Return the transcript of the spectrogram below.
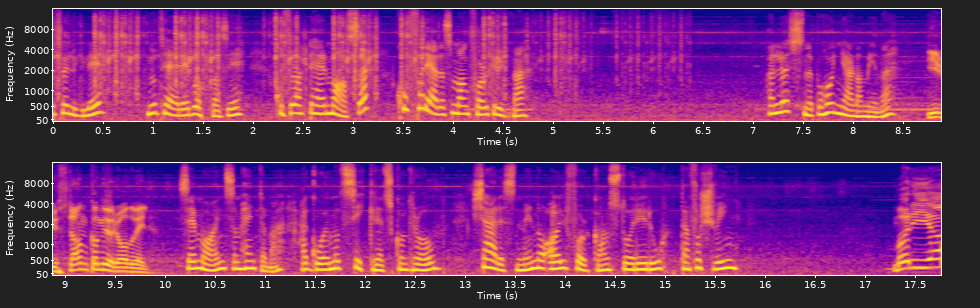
selvfølgelig. Noterer i blokka si. Hvorfor alt det her maset? Hvorfor er det så mange folk rundt meg? Han løsner på håndjernene mine, I Russland kan du gjøre hva du vil. sier mannen som henter meg. Jeg går mot sikkerhetskontrollen. Kjæresten min og alle folkene står i ro. De forsvinner. Maria!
